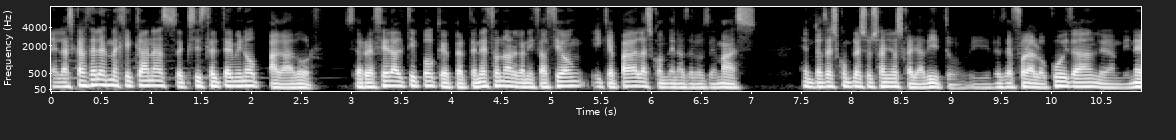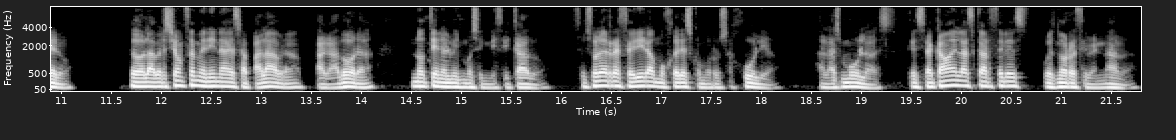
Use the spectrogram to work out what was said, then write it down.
En las cárceles mexicanas existe el término pagador. Se refiere al tipo que pertenece a una organización y que paga las condenas de los demás. Entonces cumple sus años calladito y desde fuera lo cuidan, le dan dinero. Pero la versión femenina de esa palabra, pagadora, no tiene el mismo significado. Se suele referir a mujeres como Rosa Julia, a las mulas, que si acaban en las cárceles, pues no reciben nada.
